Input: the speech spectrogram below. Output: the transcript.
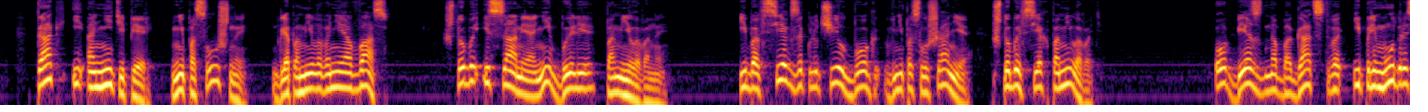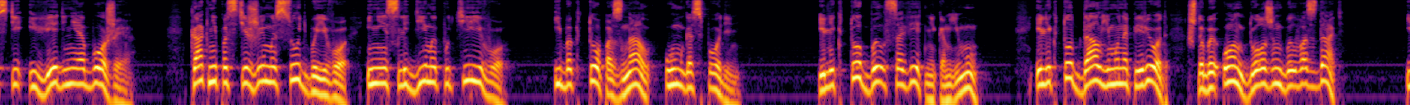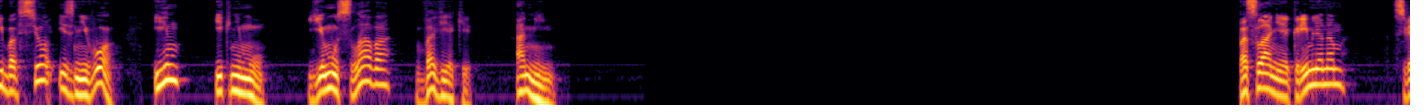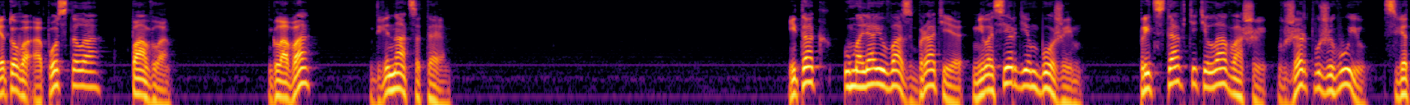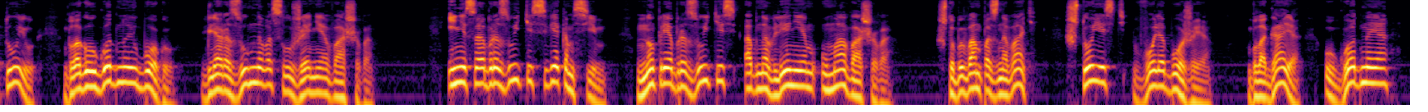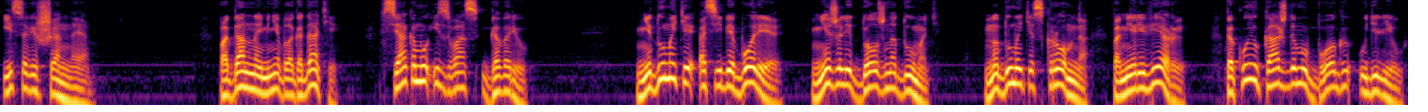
так и они теперь непослушны для помилования вас, чтобы и сами они были помилованы ибо всех заключил Бог в непослушание, чтобы всех помиловать. О бездна богатства и премудрости и ведения Божия! Как непостижимы судьбы Его и неисследимы пути Его! Ибо кто познал ум Господень? Или кто был советником Ему? Или кто дал Ему наперед, чтобы Он должен был воздать? Ибо все из Него – им и к Нему. Ему слава вовеки. Аминь. Послание к римлянам святого апостола Павла. Глава 12. Итак, умоляю вас, братья, милосердием Божиим, представьте тела ваши в жертву живую, святую, благоугодную Богу для разумного служения вашего. И не сообразуйтесь с веком сим, но преобразуйтесь обновлением ума вашего, чтобы вам познавать, что есть воля Божия, благая, угодная и совершенная по данной мне благодати, всякому из вас говорю, не думайте о себе более, нежели должно думать, но думайте скромно, по мере веры, какую каждому Бог уделил.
